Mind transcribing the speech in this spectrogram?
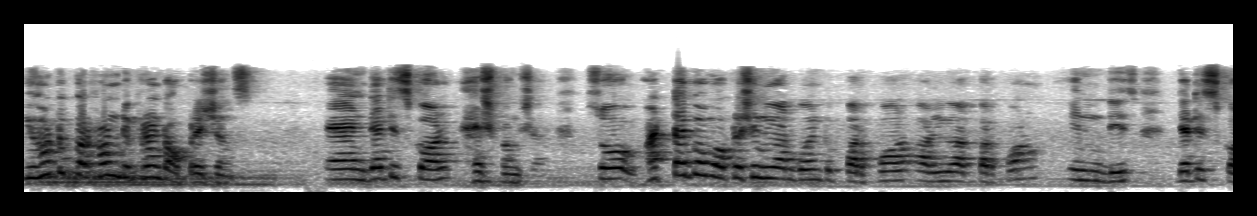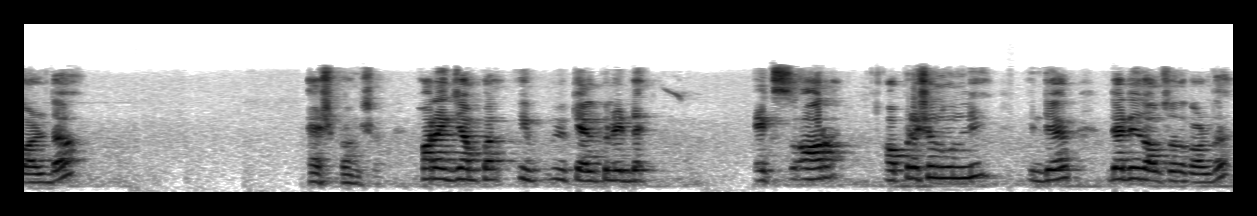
you have to perform different operations. And that is called hash function. So what type of operation you are going to perform or you are perform in this that is called the hash function. For example if you calculate the XOR operation only in there. That is also called the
